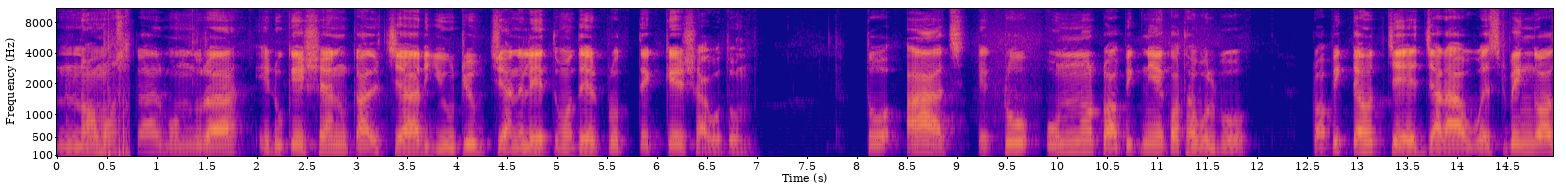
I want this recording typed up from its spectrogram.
নমস্কার বন্ধুরা এডুকেশন কালচার ইউটিউব চ্যানেলে তোমাদের প্রত্যেককে স্বাগতম। তো আজ একটু অন্য টপিক নিয়ে কথা বলব। টপিকটা হচ্ছে যারা West Bengal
